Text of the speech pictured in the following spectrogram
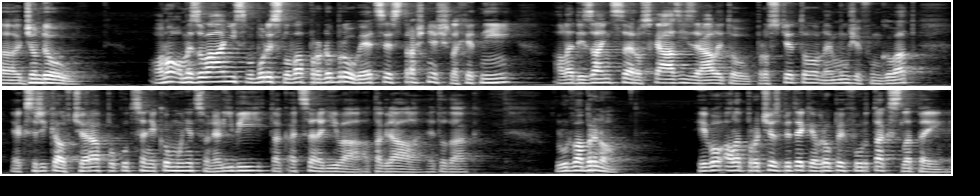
Eh, John Doe. Ono omezování svobody slova pro dobrou věc je strašně šlechetný, ale design se rozchází s realitou. Prostě to nemůže fungovat. Jak si říkal včera, pokud se někomu něco nelíbí, tak ať se nedívá a tak dále. Je to tak. Ludva Brno. Ivo, ale proč je zbytek Evropy furt tak slepej?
